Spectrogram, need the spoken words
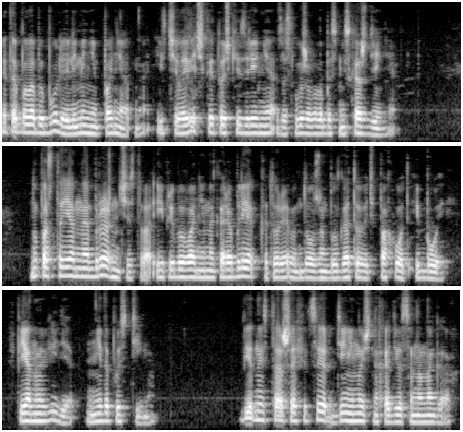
это было бы более или менее понятно и с человеческой точки зрения заслуживало бы снисхождения. Но постоянное бражничество и пребывание на корабле, который он должен был готовить в поход и бой, в пьяном виде, недопустимо. Бедный старший офицер день и ночь находился на ногах.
